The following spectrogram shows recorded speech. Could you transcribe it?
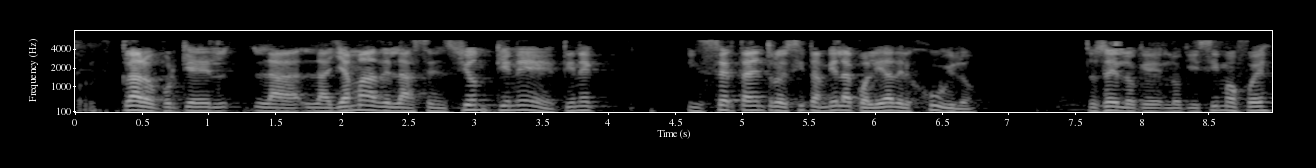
por- Claro, porque la, la llama de la ascensión tiene, tiene inserta dentro de sí también la cualidad del júbilo. Entonces lo que lo que hicimos fue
